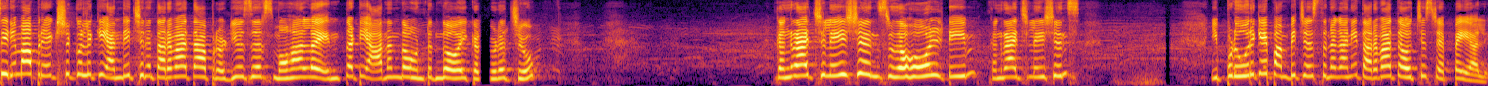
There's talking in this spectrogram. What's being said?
సినిమా ప్రేక్షకులకి అందించిన తర్వాత ప్రొడ్యూసర్స్ మొహాల్లో ఎంతటి ఆనందం ఉంటుందో ఇక్కడ చూడొచ్చు. Congratulations to the whole team congratulations ఇప్పుడు ఊరికే పంపించేస్తున్నా కానీ తర్వాత వచ్చి స్టెప్ వేయాలి.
